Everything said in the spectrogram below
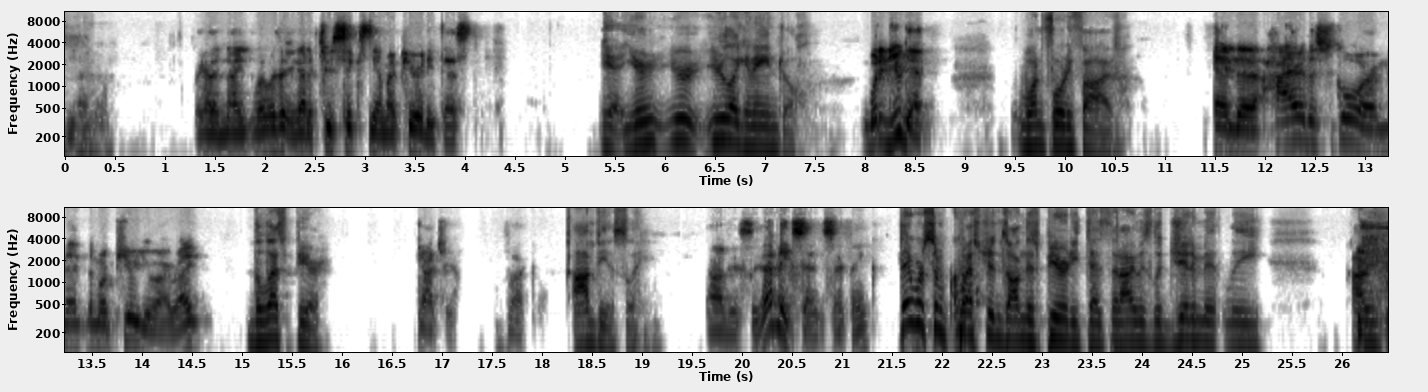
Yeah, I. I got a nine. What was it? You got a two sixty on my purity test. Yeah, you're you're you're like an angel. What did you get? 145. And the higher the score meant the more pure you are, right? The less pure, Gotcha. Fuck. obviously. Obviously, that makes sense. I think. There were some questions on this purity test that I was legitimately I was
